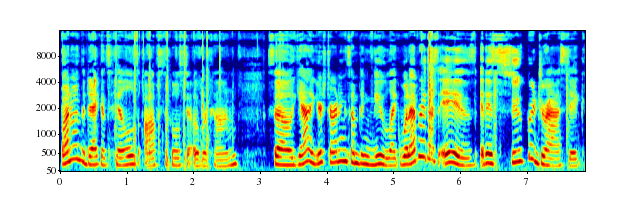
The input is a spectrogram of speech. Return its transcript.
Bottom of the deck is hills, obstacles to overcome. So yeah, you're starting something new. Like whatever this is, it is super drastic,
